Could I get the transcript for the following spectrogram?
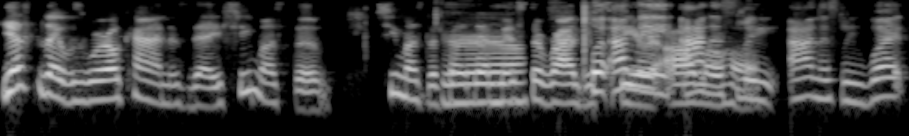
Yesterday was World Kindness Day. She must have she must have felt that Mr. Rogers But I mean, honestly, honestly, what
